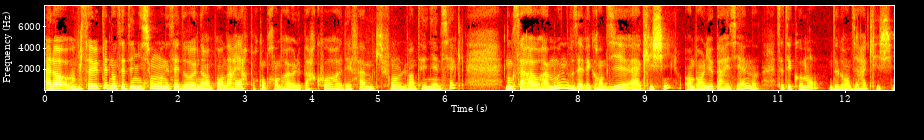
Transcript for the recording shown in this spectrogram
Alors, vous le savez peut-être dans cette émission, on essaye de revenir un peu en arrière pour comprendre le parcours des femmes qui font le 21e siècle. Donc, Sarah Oramoun, vous avez grandi à Clichy, en banlieue parisienne. C'était comment de grandir à Clichy?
